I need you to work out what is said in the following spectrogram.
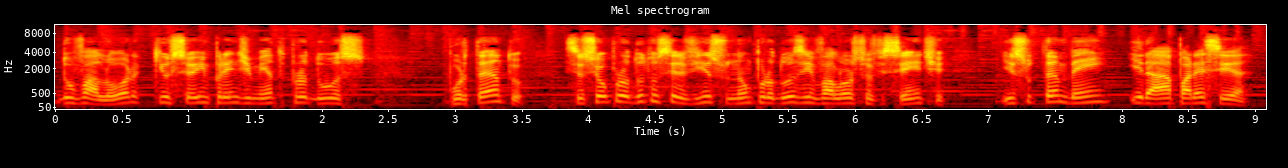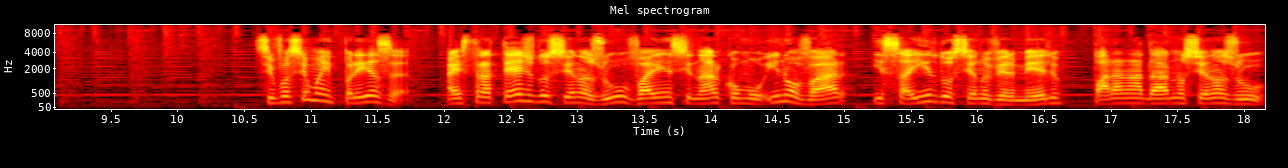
do valor que o seu empreendimento produz. Portanto, se o seu produto ou serviço não produzem valor suficiente, isso também irá aparecer. Se você é uma empresa, a estratégia do Oceano Azul vai lhe ensinar como inovar e sair do Oceano Vermelho para nadar no Oceano Azul.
